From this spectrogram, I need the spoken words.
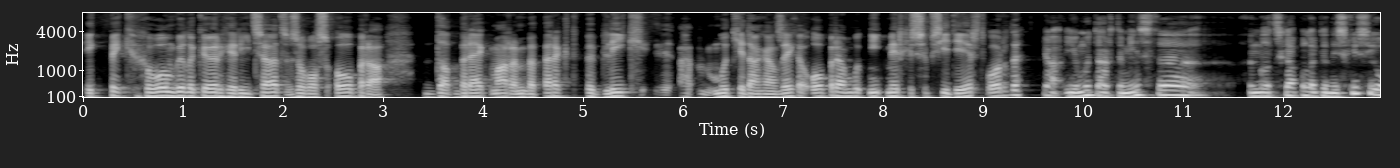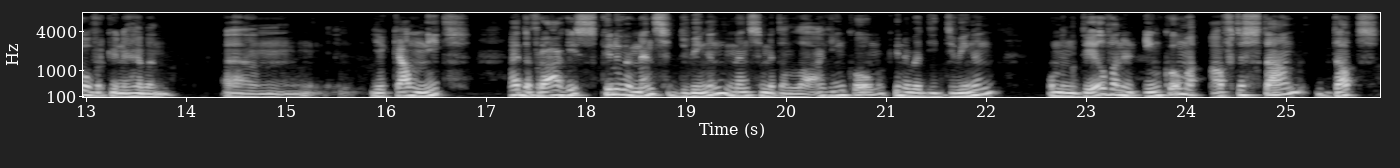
ik pik gewoon willekeuriger iets uit, zoals opera, dat bereikt maar een beperkt publiek. Moet je dan gaan zeggen, opera moet niet meer gesubsidieerd worden? Ja, je moet daar tenminste een maatschappelijke discussie over kunnen hebben. Um, je kan niet. Hè, de vraag is: kunnen we mensen dwingen, mensen met een laag inkomen, kunnen we die dwingen om een deel van hun inkomen af te staan dat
